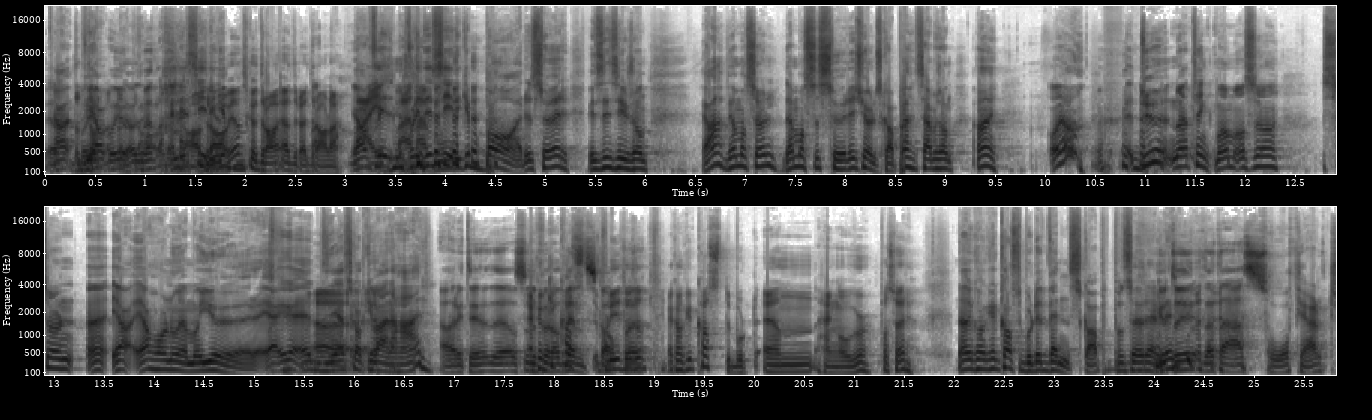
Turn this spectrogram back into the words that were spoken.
Ja, Da da, eller sier drar, ikke- igjen? Skal vi dra? Jeg drar, jeg drar deg. Ja, fordi, fordi de sier ikke bare sør. Hvis de sier sånn Ja, vi har masse øl. Det er masse sør i kjøleskapet. Så er det bare sånn Nei. Å ja. Du, når jeg tenker meg om, altså Søren, eh, ja, jeg har noe jeg må gjøre. Jeg, jeg, jeg skal ikke være her. Ja, riktig. Det, altså, Jeg du kan, føler ikke at kaste, fordi, sånn, jeg kan ikke kaste bort en hangover på Sør. Nei, Du kan ikke kaste bort et vennskap på sør heller. Gutter, dette er så fjernt.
